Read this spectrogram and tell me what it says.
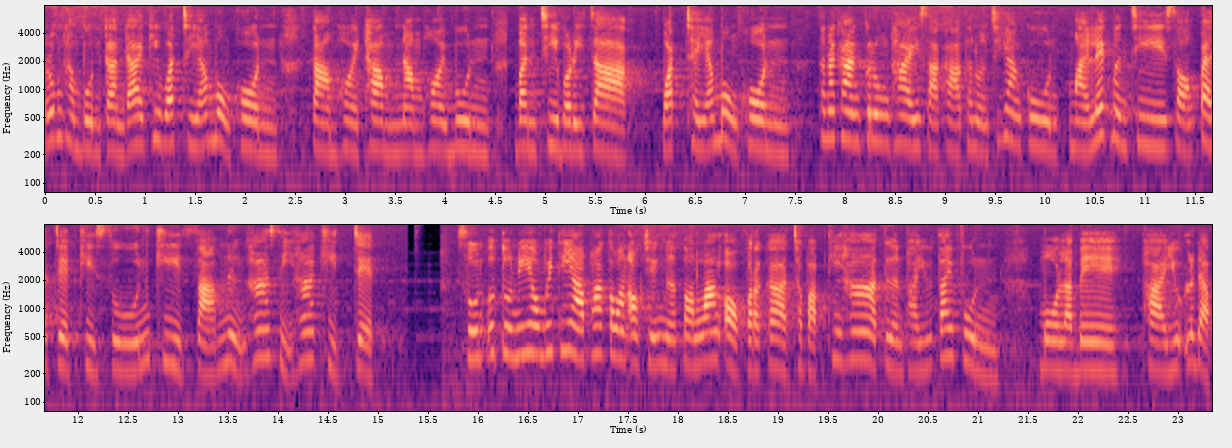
ร่วมทำบุญกันได้ที่วัดชยมงคล ตามหอยธรรมนำหอยบุญ บัญชีบริจาค วัดชยมงคล ธนาคารกรุงไทยสาขาถนนชยางกูล หมายเลขบัญชี 287ขีด0ขีด31545ขีด7ศูนย์อุตุนิยมวิทยาภาคตะวันออกเฉียงเหนือตอนล่างออกประกาศฉบับที่ 5 เตือนพายุใต้ฝุ่น โมลาเบ พายุระดับ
